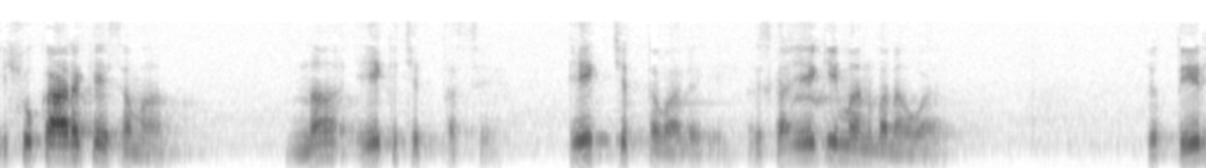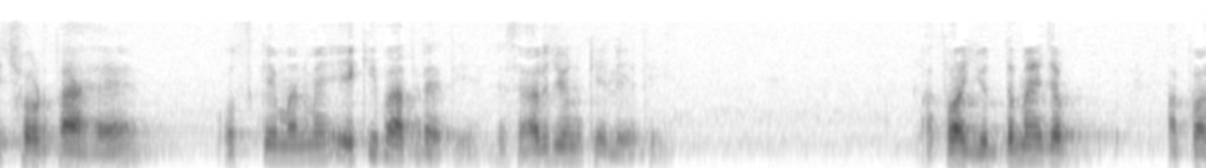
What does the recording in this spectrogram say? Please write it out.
इशुकार के समान, न एक चित्त से एक चित्त वाले की इसका एक ही मन बना हुआ है। जो तीर छोड़ता है, उसके मन में एक ही बात रहती है, जैसे अर्जुन के लिए थी। अथवा युद्ध में जब, अथवा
